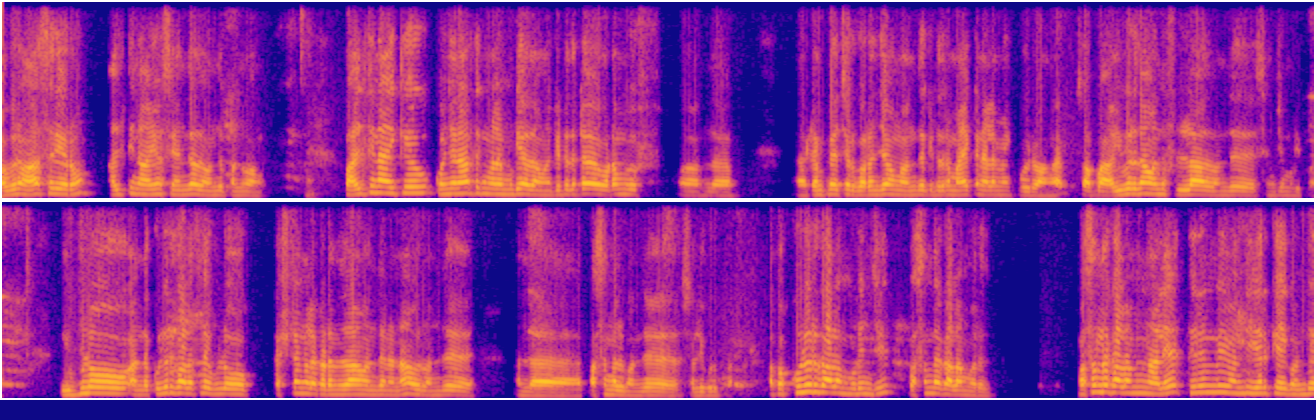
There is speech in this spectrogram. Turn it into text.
அவரும் ஆசிரியரும் அல்தினாயும் சேர்ந்து அதை வந்து பண்ணுவாங்க. இப்போ அல்தினாய்க்கு கொஞ்ச நேரத்துக்கு மேலே முடியாது. அவங்க கிட்டத்தட்ட உடம்பு அந்த டெம்பரேச்சர் குறைஞ்சு அவங்க வந்து கிட்டத்தட்ட மயக்க நிலைமைக்கு போயிடுவாங்க. ஸோ அப்போ இவர் தான் வந்து ஃபுல்லாக அதை வந்து செஞ்சு முடிப்பார். இவ்வளோ அந்த குளிர்காலத்தில் இவ்வளோ கஷ்டங்களை கடந்து தான் வந்து என்னன்னா அவர் வந்து அந்த பசங்களுக்கு வந்து சொல்லி கொடுப்பார். அப்போ குளிர்காலம் முடிஞ்சு வசந்த காலம் வருது. வசந்த காலம்னாலே திரும்பி வந்து இயற்கைக்கு வந்து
